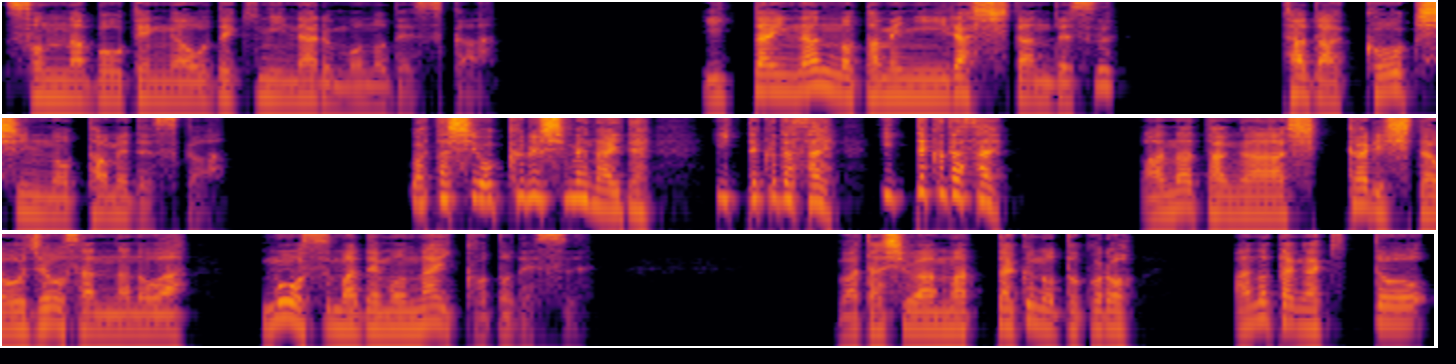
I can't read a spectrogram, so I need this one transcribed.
そんな冒険がおできになるものですか？一体何のためにいらしたんです？ただ好奇心のためですか？私を苦しめないで、言ってください、言ってください。あなたがしっかりしたお嬢さんなのは、申すまでもないことです。私は全くのところ、あなたがきっと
